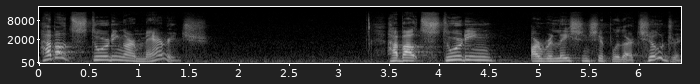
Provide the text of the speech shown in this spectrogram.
How about stewarding our marriage? How about stewarding our relationship with our children?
